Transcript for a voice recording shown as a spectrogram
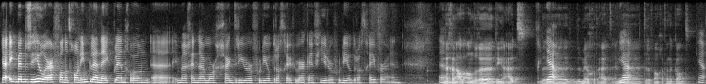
Ja, ik ben dus heel erg van het gewoon inplannen. Ik plan gewoon eh, in mijn agenda, morgen ga ik drie uur voor die opdrachtgever werken en vier uur voor die opdrachtgever. En, eh, En dan gaan alle andere dingen uit. De, Ja. de, de mail gaat uit en Ja. de telefoon gaat aan de kant. Ja.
